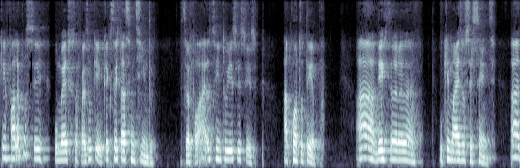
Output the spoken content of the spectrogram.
quem fala é você. O médico só faz o quê? O que, é que você está sentindo? Você vai falar, ah, eu sinto isso, isso, isso. Há quanto tempo? Ah, desde. O que mais você sente? Ah,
